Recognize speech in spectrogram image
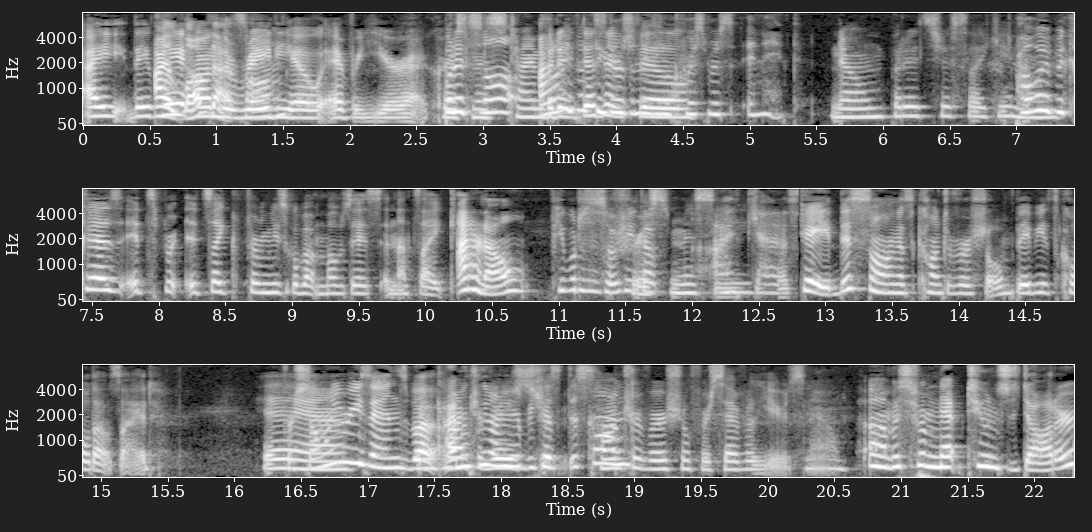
I they I play it on the song. radio every year at but Christmas it's not. time, I but don't it even doesn't think there's feel anything Christmas in it. no. But it's just like you know, Probably because it's it's like for a musical about Moses, and that's like I don't know. People just associate that. Christmassy. I guess. Okay, this song is controversial. Baby, it's cold outside yeah, for so many reasons, but I'm including on here because this song controversial for several years now. um is from Neptune's Daughter,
